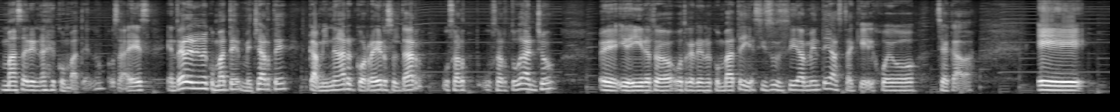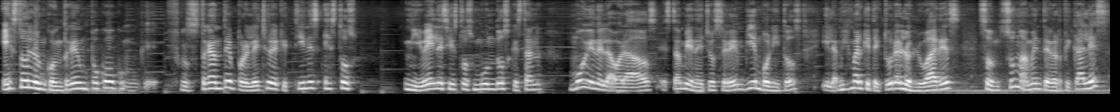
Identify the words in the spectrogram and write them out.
más arenas de combate, ¿no? O sea, es entrar a arena de combate, mecharte, caminar, correr, saltar, usar, usar tu gancho, eh, y de ir a otra, otra arena de combate y así sucesivamente hasta que el juego se acaba. Eh, esto lo encontré un poco como que frustrante por el hecho de que tienes estos niveles y estos mundos que están muy bien elaborados, están bien hechos, se ven bien bonitos y la misma arquitectura en los lugares son sumamente verticales,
